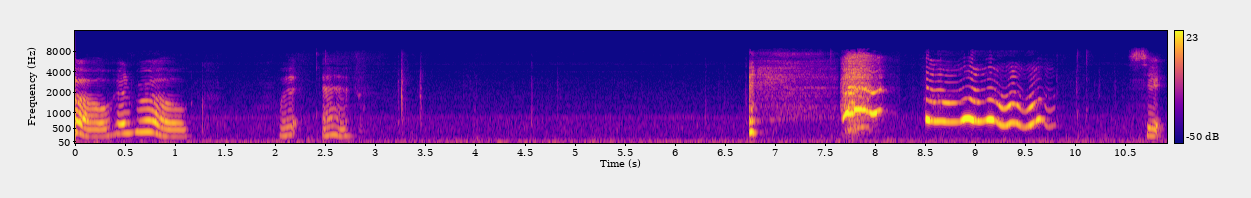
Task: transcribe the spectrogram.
Oh, it broke. What F? Sit.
